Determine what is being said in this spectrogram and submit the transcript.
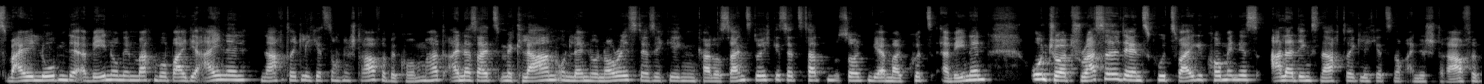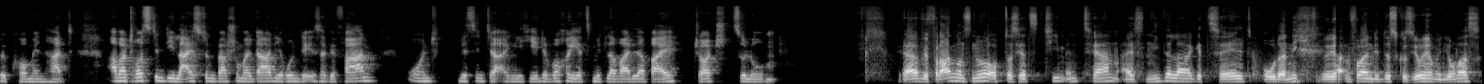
zwei lobende Erwähnungen machen, wobei die eine nachträglich jetzt noch eine Strafe bekommen hat. Einerseits McLaren und Lando Norris, der sich gegen Carlos Sainz durchgesetzt hat, sollten wir einmal kurz erwähnen. Und George Russell, der ins Q2 gekommen ist, allerdings nachträglich jetzt noch eine Strafe bekommen hat. Aber trotzdem, die Leistung war schon mal da, die Runde ist er gefahren. Und wir sind ja eigentlich jede Woche jetzt mittlerweile dabei, George zu loben. Ja, wir fragen uns nur, ob das jetzt teamintern als Niederlage zählt oder nicht. Wir hatten vorhin die Diskussion, ich habe mit Jonas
